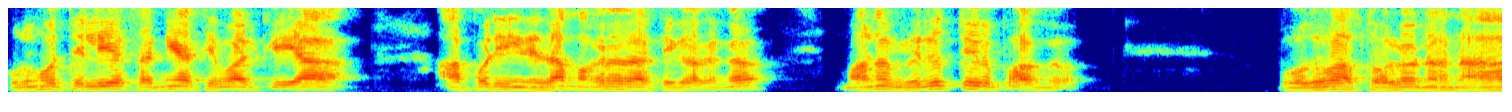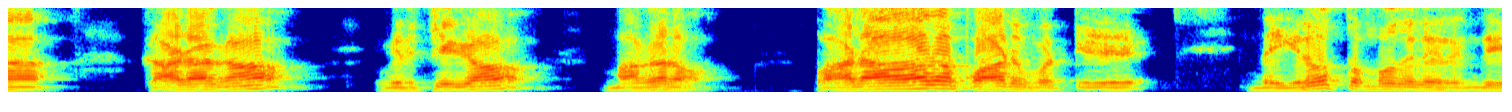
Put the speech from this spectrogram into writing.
குடும்பத்திலேயே சன்னியாசி வாழ்க்கையா? அப்படின்னு தான் மகர ராசிக்காரங்க மனம் வெறுத்து இருப்பாங்க. பொதுவாக சொல்லணும்னா கடகம் விருச்சிகம் மகரம் பாடாத பாடுபட்டு இந்த இருபத்தொம்போதுல இருந்து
